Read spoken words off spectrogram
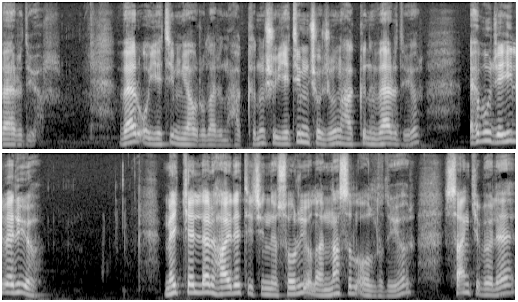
Ver diyor. Ver o yetim yavruların hakkını, şu yetim çocuğun hakkını ver diyor. Ebu Cehil veriyor. Mekkeliler hayret içinde soruyorlar nasıl oldu diyor. Sanki böyle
